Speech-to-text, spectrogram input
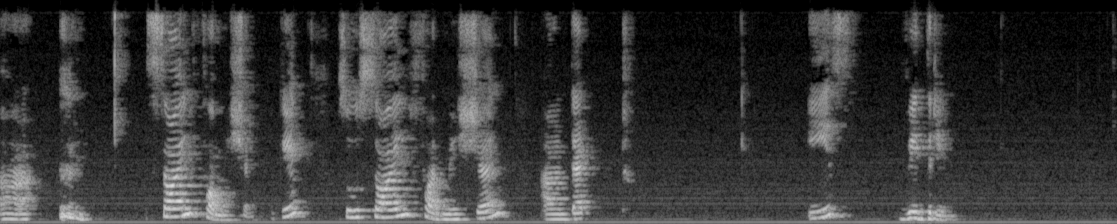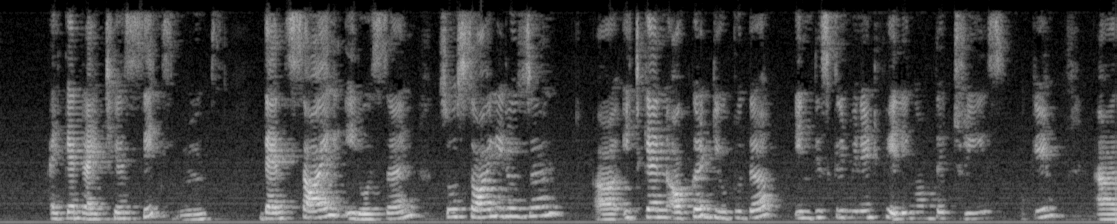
uh, soil formation. Okay, so soil formation uh, that is withering. I can write here 6. Then soil erosion. So soil erosion uh, it can occur due to the indiscriminate felling of the trees okay? Uh,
